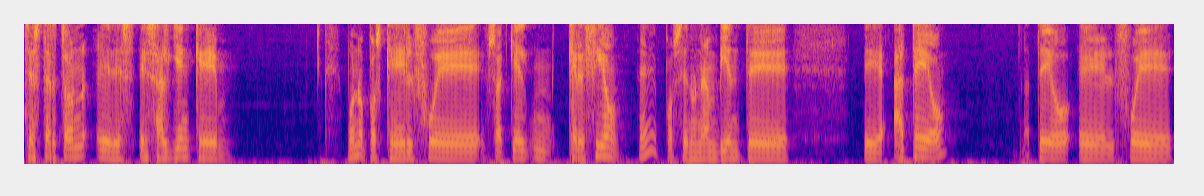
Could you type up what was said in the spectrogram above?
Chesterton es, alguien que, bueno, pues que él fue, o sea, que él creció, ¿eh? pues en un ambiente eh, ateo, ateo, él fue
